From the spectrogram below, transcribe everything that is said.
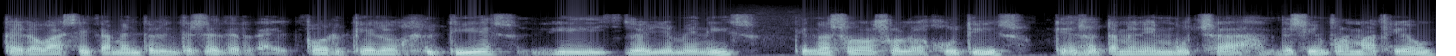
pero básicamente los intereses de Israel, porque los hutíes y los yemeníes, que no son solo los hutíes, que eso también hay mucha desinformación,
